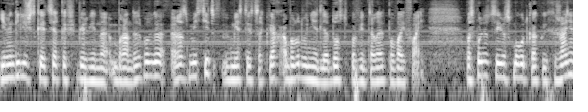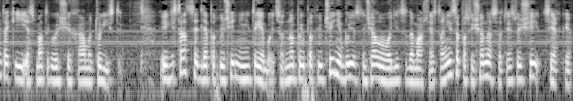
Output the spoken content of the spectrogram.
Евангелическая церковь Берлина Брандесбурга разместит в местных церквях оборудование для доступа в интернет по Wi-Fi. Воспользоваться им смогут как прихожане, так и осматривающие храмы туристы. Регистрация для подключения не требуется, но при подключении будет сначала выводиться домашняя страница, посвященная соответствующей церкви.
